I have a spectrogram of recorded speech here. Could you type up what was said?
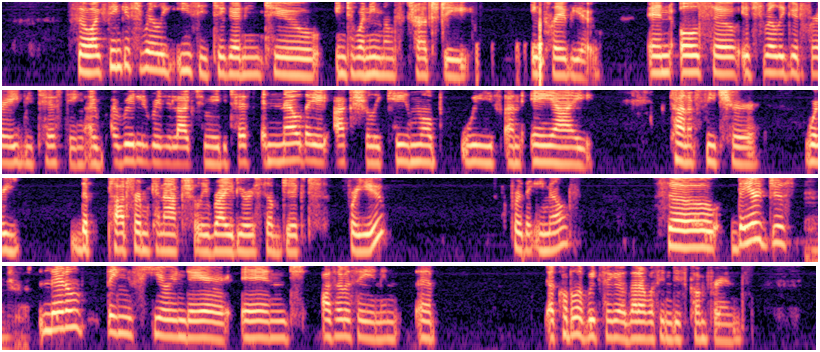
So I think it's really easy to get into into an email strategy in Klaviyo. And also it's really good for A B testing. I, I really, really like to A B test. And now they actually came up with an AI kind of feature where the platform can actually write your subjects for you for the emails. So they are just little things here and there. And as I was saying in uh, a couple of weeks ago that I was in this conference,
